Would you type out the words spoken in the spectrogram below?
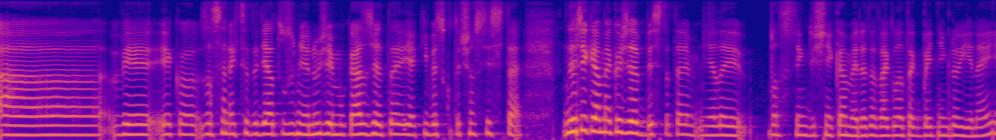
a vy jako zase nechcete dělat tu změnu, že jim ukážete, jaký ve skutečnosti jste. Neříkám jako, že byste tady měli vlastně, když někam jedete takhle, tak být někdo jiný.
